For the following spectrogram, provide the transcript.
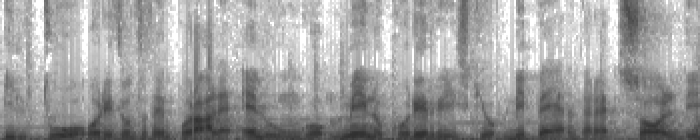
il tuo orizzonte temporale è lungo, meno corri il rischio di perdere soldi.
